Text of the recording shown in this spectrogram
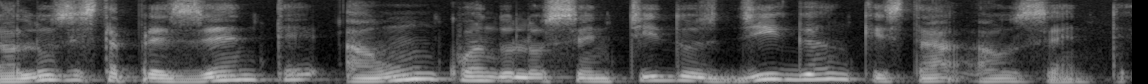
a luz está presente aun quando os sentidos digam que está ausente.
